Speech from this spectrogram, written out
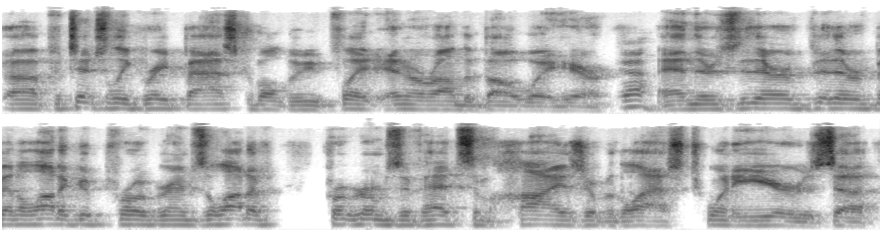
uh, potentially great basketball to be played in and around the Beltway here. Yeah. And there's there there have been a lot of good programs. A lot of programs have had some highs over the last 20 years. Uh,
